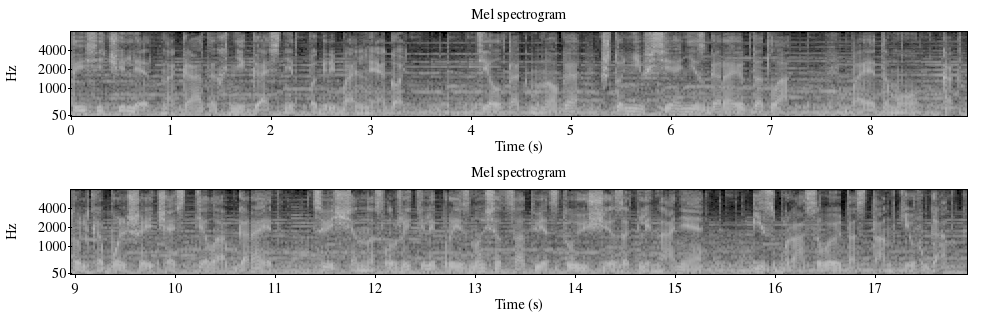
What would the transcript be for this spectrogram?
Тысячи лет на гатах не гаснет погребальный огонь. Тел так много, что не все они сгорают дотла – Поэтому, как только большая часть тела обгорает, священнослужители произносят соответствующее заклинание и сбрасывают останки в ганг.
